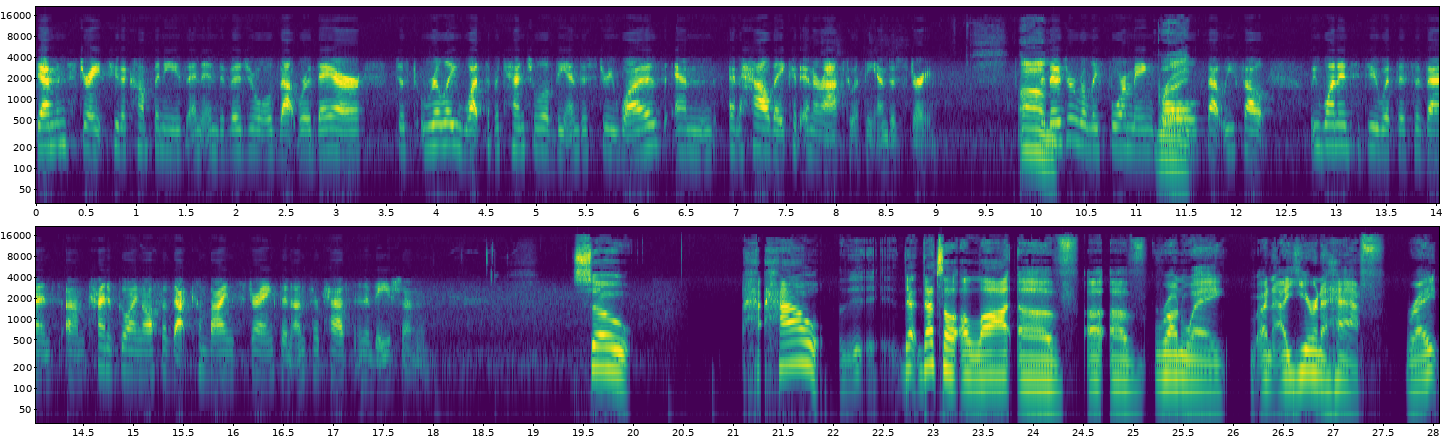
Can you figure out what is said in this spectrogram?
demonstrate to the companies and individuals that were there just really what the potential of the industry was and, and how they could interact with the industry. Um, so those are really four main goals right. that we felt we wanted to do with this event, um, kind of going off of that combined strength and unsurpassed innovation. So, how that that's a, a lot of uh, of runway, an, a year and a half, right?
